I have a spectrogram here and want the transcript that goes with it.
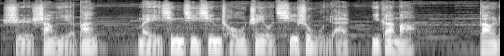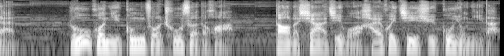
是上夜班，每星期薪酬只有七十五元。你干吗？当然，如果你工作出色的话，到了夏季我还会继续雇佣你的。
